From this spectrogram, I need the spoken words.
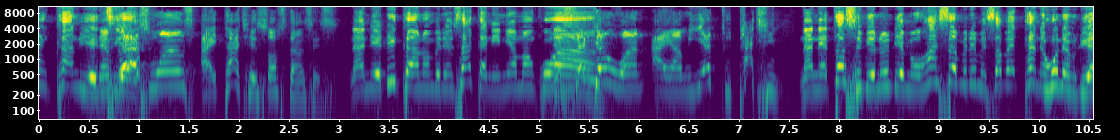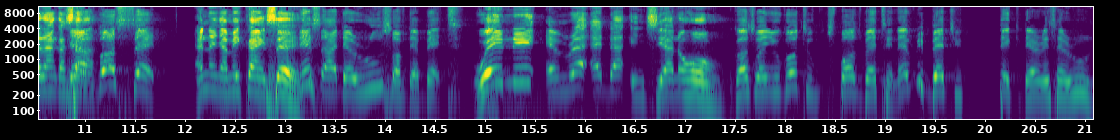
anka no The first ones, I touch his substances. na deɛ di kan no mede nsa ka ne nneɛma nko The second one, I am yet to touch him. na ne ɛtɔ so mmienu deɛ mewɔ ha sɛ mede me nsa bɛka ne honam dua no Then God said, ɛna nyame kae sɛ These are the rules of the bet. wei ne mmerɛ ɛda nkyia no ho Because when you go to sports betting, every bet you take, there is a rule.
